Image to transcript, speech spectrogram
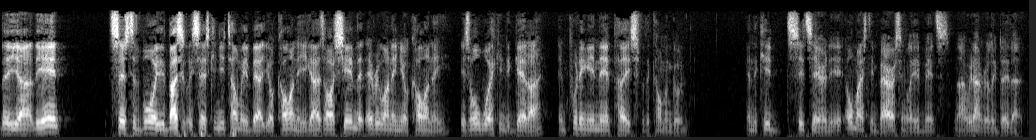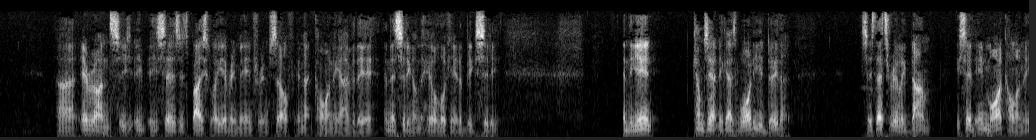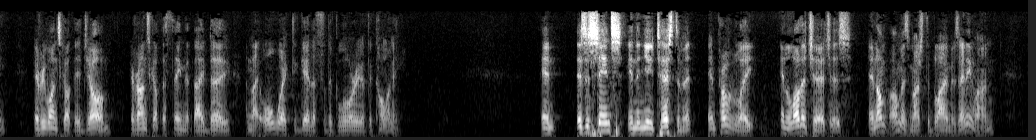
The uh, the ant says to the boy, he basically says, Can you tell me about your colony? He goes, I assume that everyone in your colony is all working together and putting in their piece for the common good. And the kid sits there and almost embarrassingly admits, No, we don't really do that. Uh, everyone's, he, he, says it's basically every man for himself in that colony over there. And they're sitting on the hill looking at a big city. And the ant comes out and he goes, Why do you do that? He says, That's really dumb. He said, In my colony, Everyone's got their job, everyone's got the thing that they do, and they all work together for the glory of the colony. And there's a sense in the New Testament, and probably in a lot of churches, and I'm, I'm as much to blame as anyone,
